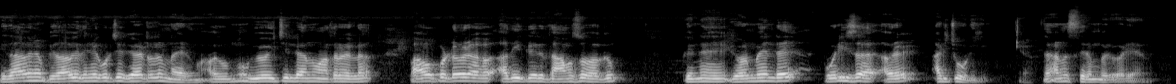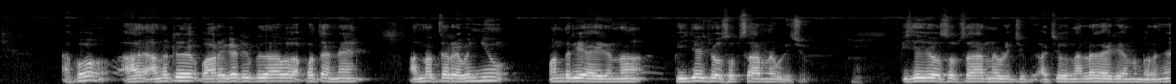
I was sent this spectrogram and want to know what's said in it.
പിതാവിന് പിതാവ് ഇതിനെക്കുറിച്ച് കേട്ടിട്ടുണ്ടായിരുന്നു. അതൊന്നും ഉപയോഗിച്ചില്ല എന്ന് മാത്രമല്ല പാവപ്പെട്ടവർ അതിൽ കയറി താമസമാക്കും. പിന്നെ ഗവൺമെന്റ് പോലീസ് അവരെ അടിച്ചു ഓടിക്കും ഇതാണ് സ്ഥിരം പരിപാടിയാണ്. അപ്പോൾ എന്നിട്ട് പാറയ്ക്കാട്ടി പിതാവ് അപ്പോൾ തന്നെ അന്നത്തെ റവന്യൂ മന്ത്രിയായിരുന്ന പി ജെ ജോസഫ് സാറിനെ വിളിച്ചു. പി ജെ ജോസഫ് സാറിനെ വിളിച്ചു. അച്ചു നല്ല കാര്യമെന്നും പറഞ്ഞ്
